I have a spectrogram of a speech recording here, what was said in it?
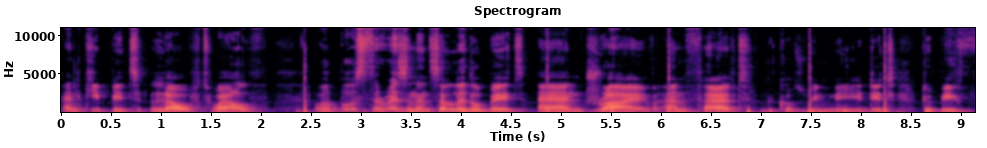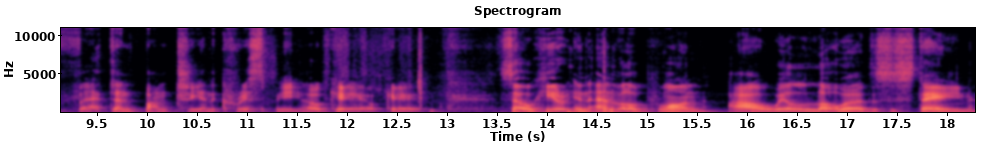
and keep it low 12, I will boost the resonance a little bit and drive and fat because we need it to be fat and punchy and crispy. Okay, okay. So here in envelope 1 I will lower the sustain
